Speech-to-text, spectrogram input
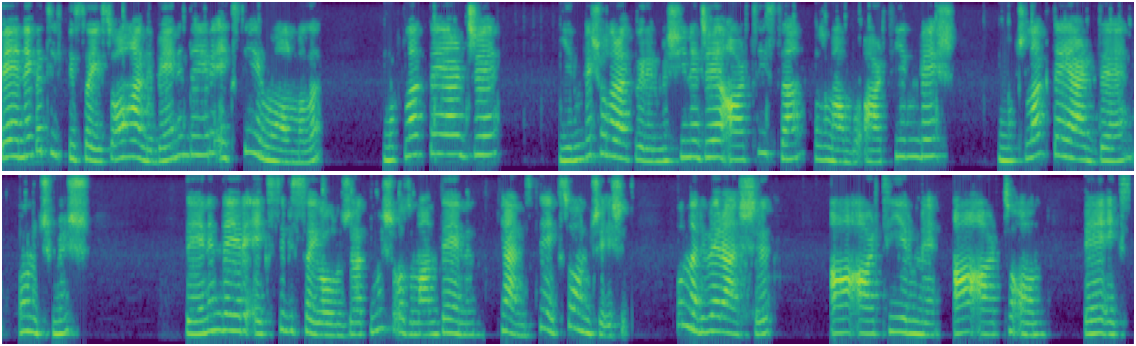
B negatif bir sayısı o halde B'nin değeri eksi 20 olmalı. Mutlak değer C 25 olarak verilmiş. Yine C artıysa o zaman bu artı 25. Mutlak değer D 13'müş. D'nin değeri eksi bir sayı olacakmış. O zaman D'nin kendisi eksi 13'e eşit. Bunları veren şık A artı 20, A artı 10, B eksi,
